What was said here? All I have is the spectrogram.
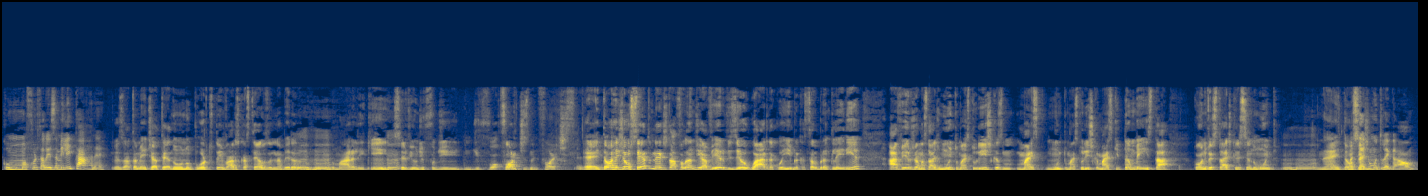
como uma fortaleza militar, né? Exatamente. Até no, no Porto tem vários castelos ali na beira do- Uhum. do, do mar ali que serviam de, de, de fo- fortes, né? Fortes. É, então a região centro, né, que a gente tava falando de Aveiro, Viseu, Guarda, Coimbra, Castelo Branco e Leiria. Aveiro já é uma cidade muito mais turística, mais, muito mais turística, mas que também está com a universidade crescendo muito, né? Então, Uhum. uma assim, cidade muito legal,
